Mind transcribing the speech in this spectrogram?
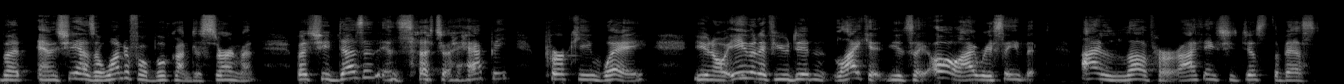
but, and she has a wonderful book on discernment but she does it in such a happy, perky way. You know, even if you didn't like it, you'd say, Oh, I receive it. I love her. I think she's just the best.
